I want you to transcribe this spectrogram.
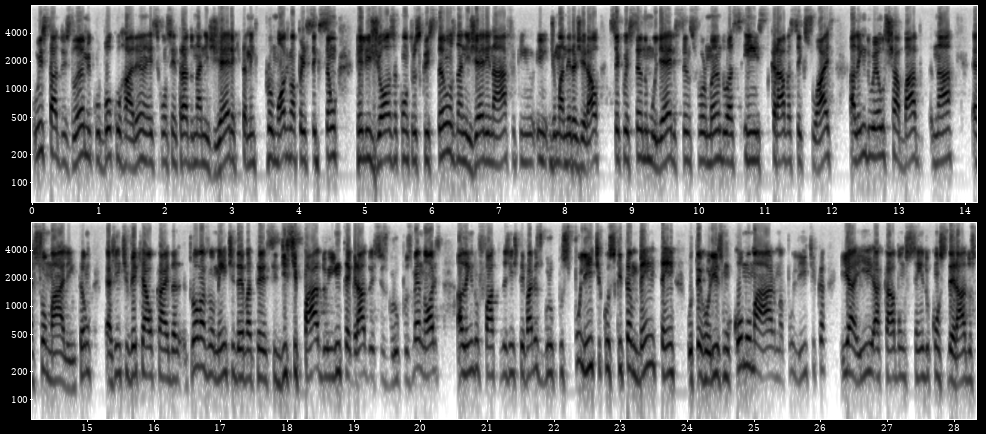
o Estado Islâmico, o Boko Haram, esse concentrado na Nigéria, que também promove uma perseguição religiosa contra os cristãos na Nigéria e na África de maneira geral, sequestrando mulheres, transformando-as em escravas sexuais, além do El Shabaab na é, Somália. Então, a gente vê que a Al-Qaeda provavelmente deva ter se dissipado e integrado esses grupos menores, além do fato de a gente ter vários grupos políticos que também têm o terrorismo como uma arma política e aí acabam sendo considerados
